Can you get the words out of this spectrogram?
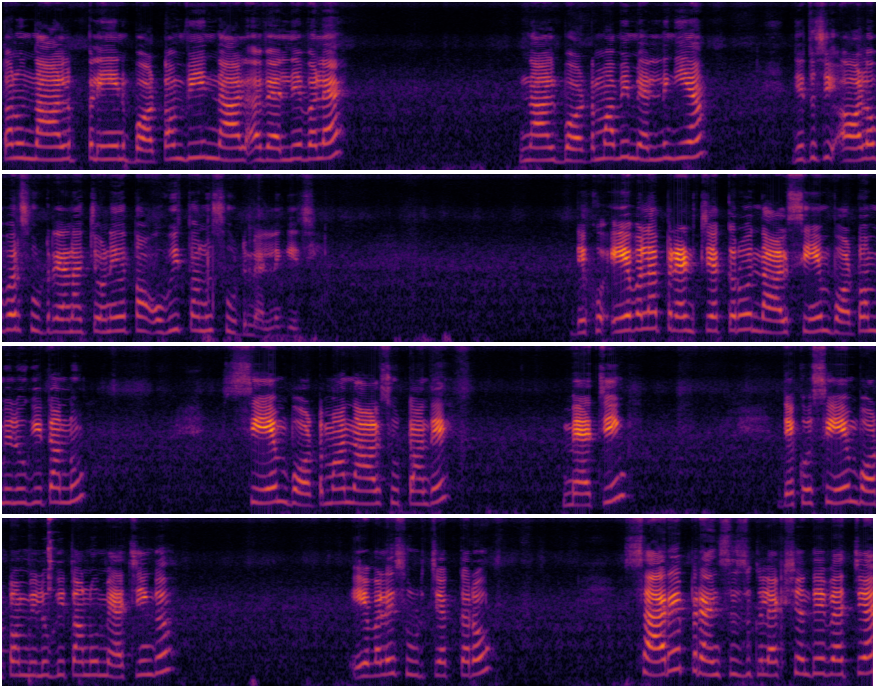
ਤੁਹਾਨੂੰ ਨਾਲ ਪਲੇਨ ਬਾਟਮ ਵੀ ਨਾਲ ਅਵੇਲੇਬਲ ਹੈ। ਨਾਲ ਬਾਟਮਾਂ ਵੀ ਮਿਲਣਗੀਆਂ। ਜੇ ਤੁਸੀਂ ਆਲ ਓਵਰ ਸੂਟ ਰਹਿਣਾ ਚਾਹੁੰਦੇ ਹੋ ਤਾਂ ਉਹ ਵੀ ਤੁਹਾਨੂੰ ਸੂਟ ਮਿਲਣਗੇ ਜੀ। ਦੇਖੋ, ਇਹ ਵਾਲਾ ਪ੍ਰਿੰਟ ਚੈੱਕ ਕਰੋ, ਨਾਲ ਸੇਮ ਬਾਟਮ ਮਿਲੂਗੀ ਤੁਹਾਨੂੰ। ਸੇਮ ਬਾਟਮਾਂ ਨਾਲ ਸੂਟਾਂ ਦੇ ਮੈਚਿੰਗ ਦੇਖੋ ਸੇਮ ਬਾਟਮ ਮਿਲੂਗੀ ਤੁਹਾਨੂੰ ਮੈਚਿੰਗ ਇਹ ਵਾਲੇ ਸੂਟ ਚੈੱਕ ਕਰੋ। ਸਾਰੇ ਪ੍ਰਿੰਸਸ ਕਲੈਕਸ਼ਨ ਦੇ ਵਿੱਚ ਹੈ।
